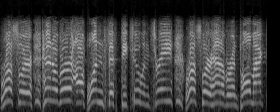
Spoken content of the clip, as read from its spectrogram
Rustler Hanover off 152 and 3. Rustler Hanover and Paul MacDonell.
